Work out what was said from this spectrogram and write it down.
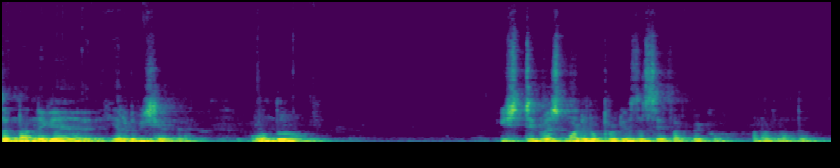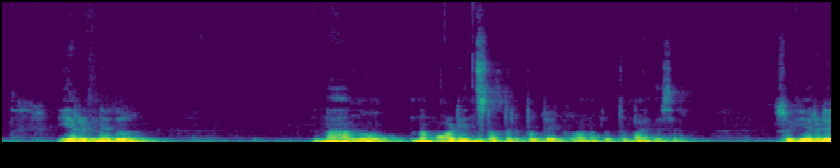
ಸರ್ ನನಗೆ ಎರಡು ವಿಷಯ ಇದೆ. ಒಂದು, ಇಷ್ಟು ಇನ್ವೆಸ್ಟ್ ಮಾಡಿರೋ ಪ್ರೊಡ್ಯೂಸರ್ ಸೇಫ್ ಆಗಬೇಕು? ಅನ್ನೋದು ಒಂದು. ಎರಡನೇದು, ನಾನು ನಮ್ಮ ಆಡಿಯನ್ಸ್ನ ತಲುಪಬೇಕು ಅನ್ನೋದು ತುಂಬ ಇದೆ ಸರ್. ಸೊ ಎರಡೇ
